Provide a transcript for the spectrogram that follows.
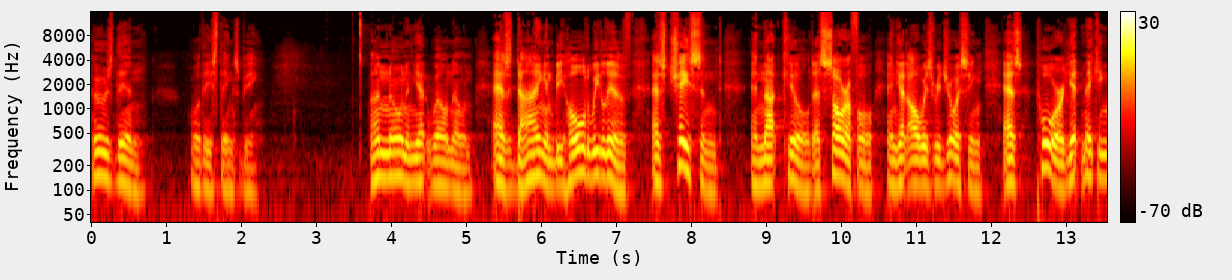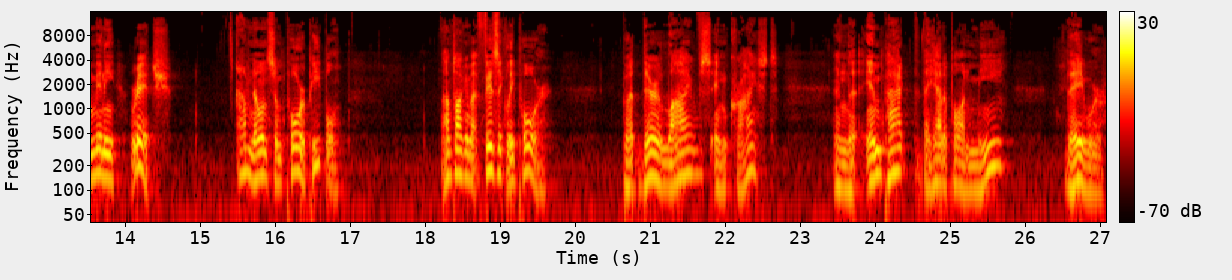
Whose then will these things be? Unknown and yet well known. As dying and behold we live, as chastened and not killed, as sorrowful and yet always rejoicing, as poor yet making many rich. I've known some poor people. I'm talking about physically poor but their lives in Christ and the impact that they had upon me, they were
